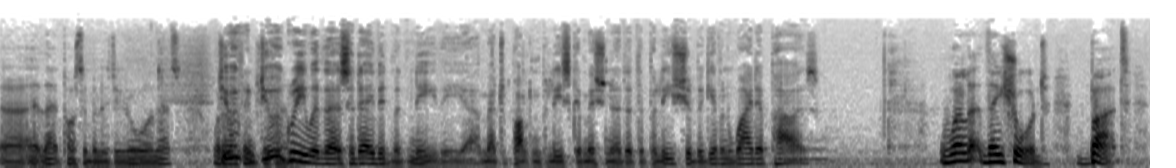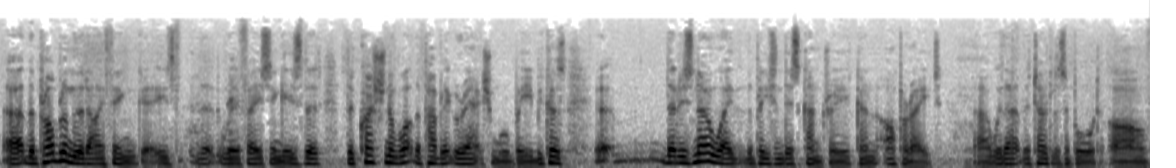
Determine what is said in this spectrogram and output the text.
uh, that possibility at all, and that's what do you, I think. Do you agree with uh, Sir David McNee, the uh, Metropolitan Police Commissioner, that the police should be given wider powers? Well, they should, but uh, the problem that I think is that we're facing is that the question of what the public reaction will be, because uh, there is no way that the police in this country can operate uh, without the total support of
